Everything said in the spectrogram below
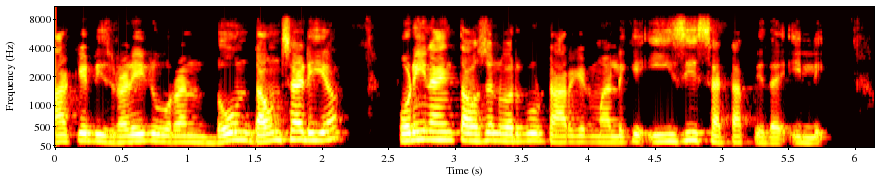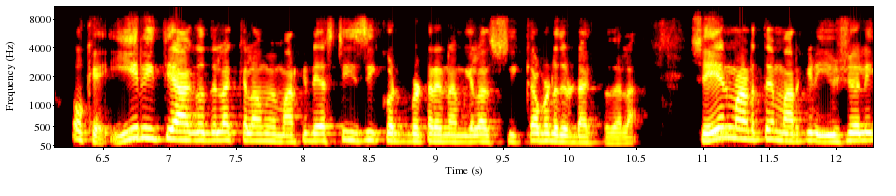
market is ready to run down down side here forty nine thousand ವರ್ಗೂ ಟಾರ್ಗೆಟ್ ಮಾಡ್ಲಿಕ್ಕೆ ಈಸಿ ಸೆಟಪ್ ಇದೆ ಇಲ್ಲಿ. ಓಕೆ ಈ ರೀತಿ ಆಗೋದಿಲ್ಲ. ಕೆಲವೊಮ್ಮೆ ಮಾರ್ಕೆಟ್ ಎಷ್ಟು ಈಸಿ ಕೊಟ್ಬಿಟ್ರೆ ನಮಗೆಲ್ಲ ಸಿಕ್ಕಾಪಟ್ಟೆ ದುಡ್ಡು ಆಗ್ತದಲ್ಲ. ಸೊ ಏನ್ ಮಾಡುತ್ತೆ? ಮಾರ್ಕೆಟ್ ಯೂಶಲಿ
